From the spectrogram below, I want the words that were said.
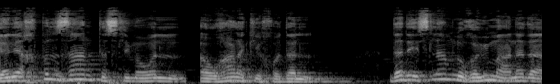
یعنی خپل ځان تسلیمول او غاړه کې خودل دا د اسلام لغوي معنی ده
